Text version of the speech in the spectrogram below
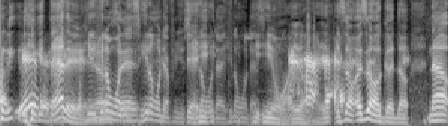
we, we yeah. could get that in. He, you he don't want I'm that. He don't want that from you. So Yeah, he don't want that. He don't want that. He, he don't want. He don't want it. It's all it's all good though. Now,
